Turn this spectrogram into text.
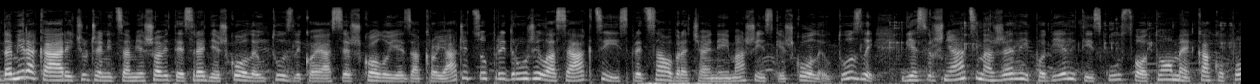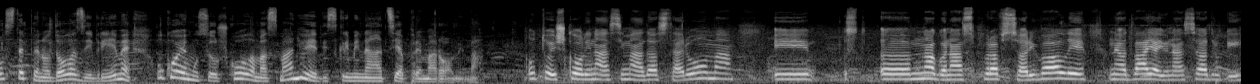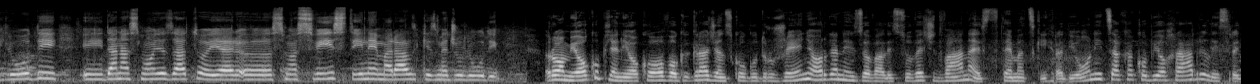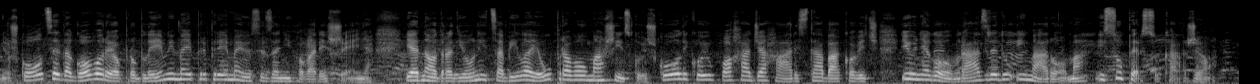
Damira Karić, učenica mješovite srednje škole u Tuzli koja se školuje za krojačicu, pridružila se akciji ispred saobraćajne i mašinske škole u Tuzli, gdje s vršnjacima želi podijeliti iskustvo o tome kako postepeno dolazi vrijeme u kojemu se u školama smanjuje diskriminacija prema Romima. U toj školi nas ima dosta Roma i mnogo nas profesori voli, ne odvajaju nas od drugih ljudi i danas smo ovdje zato jer e, smo svi isti i nema razlike između ljudi. Romi okupljeni oko ovog građanskog udruženja organizovali su već 12 tematskih radionica kako bi ohrabrili srednjoškolce da govore o problemima i pripremaju se za njihova rješenja. Jedna od radionica bila je upravo u mašinskoj školi koju pohađa Haris Tabaković i u njegovom razredu ima Roma. I super su, kaže on.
